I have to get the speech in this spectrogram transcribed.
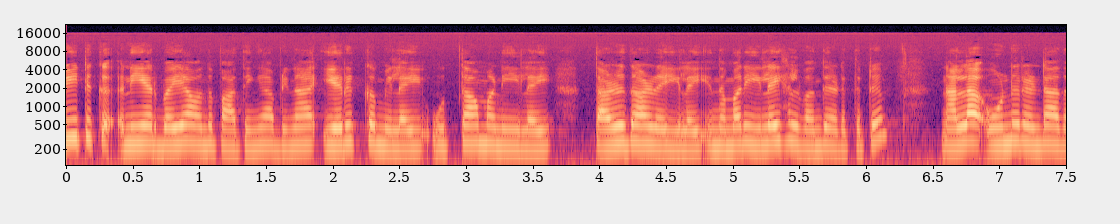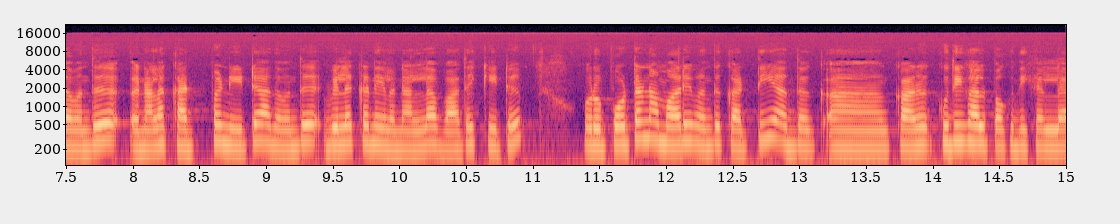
வீட்டுக்கு நியர்பையாக வந்து பார்த்தீங்க அப்படின்னா எருக்கம் இலை உத்தாமணி இலை தழுதாழை இலை இந்த மாதிரி இலைகள் வந்து எடுத்துகிட்டு நல்லா ஒன்று ரெண்டு அதை வந்து நல்லா கட் பண்ணிவிட்டு அதை வந்து விளக்கெண்ணெயில் நல்லா வதக்கிட்டு ஒரு பொட்டனை மாதிரி வந்து கட்டி அந்த க குதிகால் பகுதிகளில்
